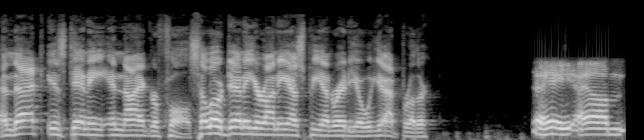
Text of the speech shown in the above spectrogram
and that is Denny in Niagara Falls. Hello, Denny. You're on ESPN Radio. We got, brother. Hey, um,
